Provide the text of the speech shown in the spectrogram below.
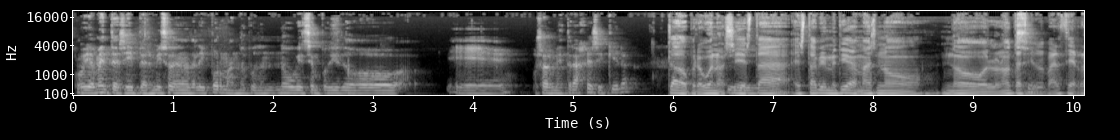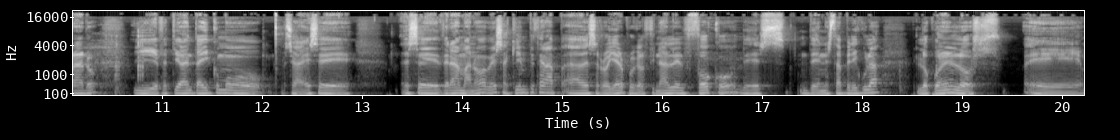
Obviamente, sin permiso de Natalie Portman no, no hubiesen podido eh, usar metraje siquiera. Claro, pero bueno, sí, está, está bien metido, además no, no lo notas y me parece raro. Y efectivamente hay como, o sea, ese, ese drama, ¿no? ¿Ves? Aquí empiezan a, desarrollar porque al final el foco de, en esta película lo ponen los... Eh,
